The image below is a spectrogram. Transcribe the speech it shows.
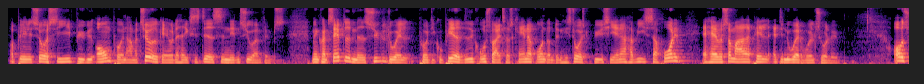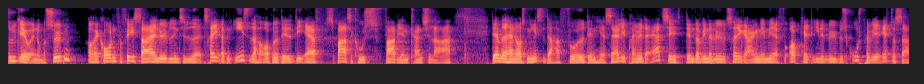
og blev så at sige bygget ovenpå en amatørudgave, der havde eksisteret siden 1997. Men konceptet med cykelduel på de kuperede hvide grusveje i Toskana rundt om den historiske by Siena har vist sig hurtigt at have så meget appel, at det nu er et World Tour løb. Årets udgave er nummer 17, og rekorden for flest sejre i løbet indtil videre er 3, og den eneste, der har opnået dette, det er Spartacus Fabian Cancellara. Dermed er han også den eneste, der har fået den her særlige præmie, der er til dem, der vinder løbet tre gange, nemlig at få opkaldt et af løbets gruspavéer efter sig.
